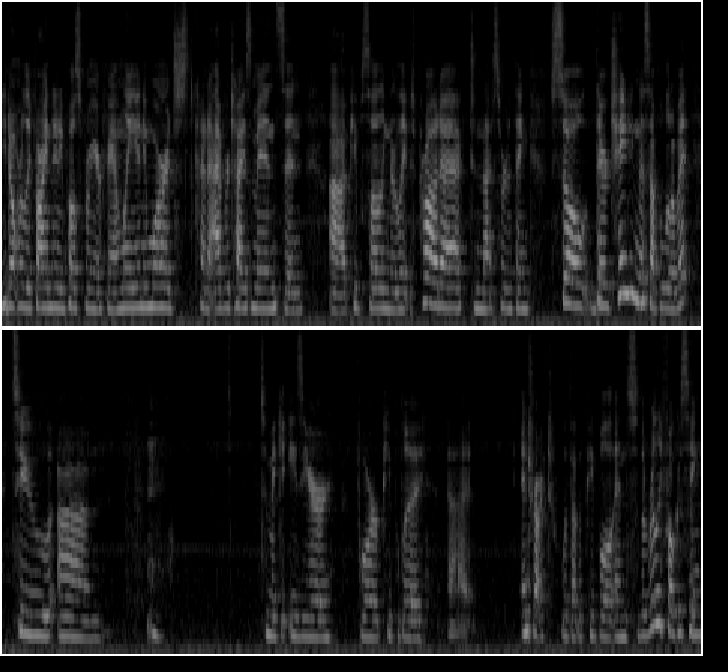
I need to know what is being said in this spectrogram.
you don't really find any posts from your family anymore. It's just kind of advertisements and uh, people selling their latest product and that sort of thing. So they're changing this up a little bit to um, to make it easier for people to uh, interact with other people. And so they're really focusing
